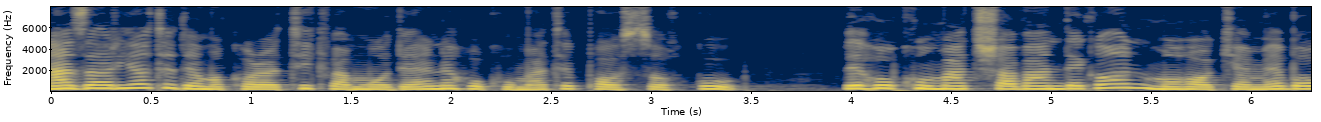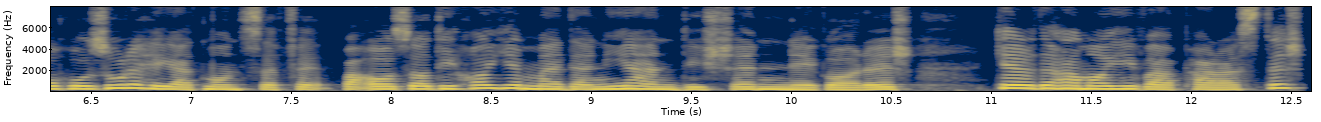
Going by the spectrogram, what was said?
نظریات دموکراتیک و مدرن حکومت پاسخگو به حکومت شوندگان محاکمه با حضور هیئت منصفه و آزادی های مدنی اندیشه نگارش گرد همایی و پرستش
